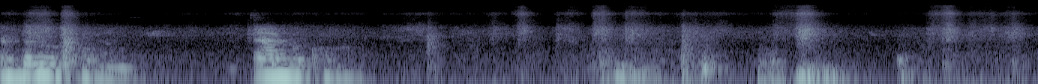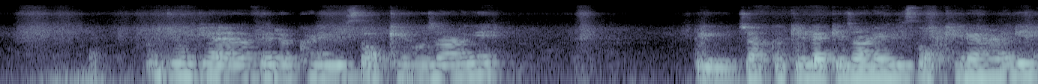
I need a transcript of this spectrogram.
ਇੱਧਰ ਨੂੰ ਰੱਖੋ ਨਾ ਐਨ ਰੱਖੋ ਜੋ ਕਿ ਆਇਆ ਫਿਰ ਰੱਖਣੇ ਵੀ ਸੌਖੇ ਹੋ ਜਾਣਗੇ ਤੇ ਚੱਕ ਕੇ ਲੈ ਕੇ ਜਾਣੇ ਵੀ ਸੌਖੇ ਰਹਿਣਗੇ।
